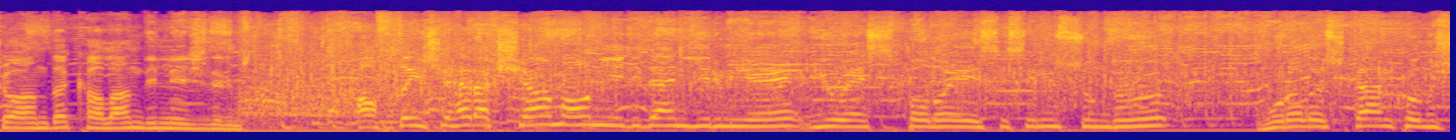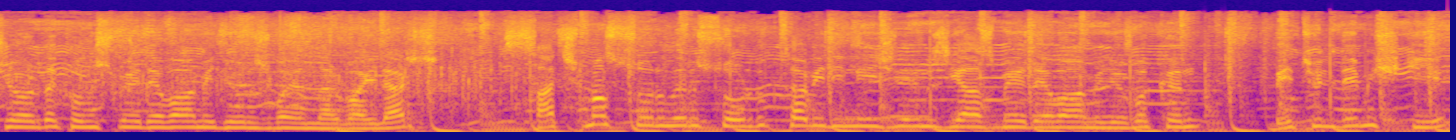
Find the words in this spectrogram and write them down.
şu anda kalan dinleyicilerimiz. Hafta içi her akşam 17'den 20'ye US Polo ESS'nin sunduğu Vural Özkan konuşuyor da konuşmaya devam ediyoruz bayanlar baylar. Saçma soruları sorduk tabi dinleyicilerimiz yazmaya devam ediyor. Bakın Betül demiş ki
